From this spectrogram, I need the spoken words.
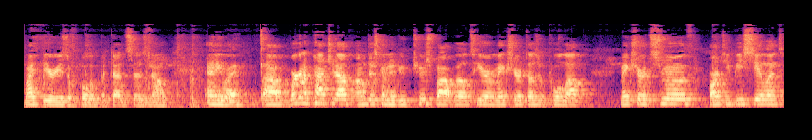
My theory is a bullet, but Dad says no. Anyway, um, we're gonna patch it up. I'm just gonna do two spot welds here, and make sure it doesn't pull up, make sure it's smooth, RTV sealant,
